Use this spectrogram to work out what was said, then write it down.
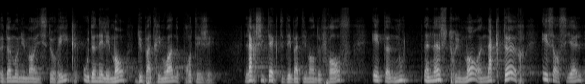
d'un monument historique ou d'un élément du patrimoine protégé. L'architecte des bâtiments de France est un, un instrument, un acteur essentiel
